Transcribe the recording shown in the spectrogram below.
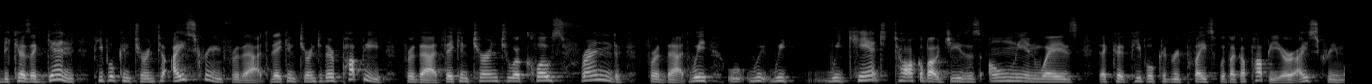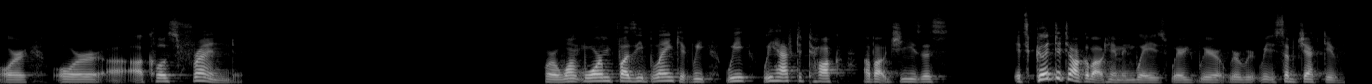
Because again, people can turn to ice cream for that. They can turn to their puppy for that. They can turn to a close friend for that. We, we, we, we can't talk about Jesus only in ways that could, people could replace with like a puppy or ice cream or, or a close friend or a warm, fuzzy blanket. We, we, we have to talk about Jesus. It's good to talk about him in ways where we're, we're, we're subjective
